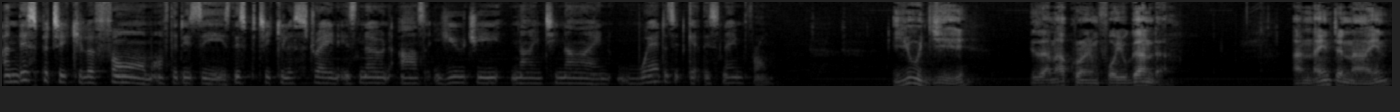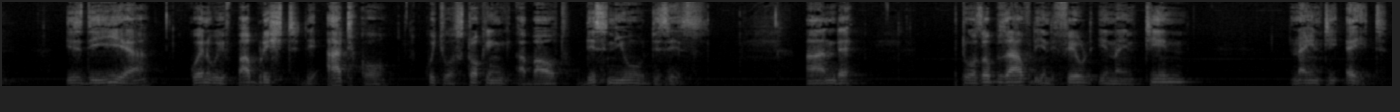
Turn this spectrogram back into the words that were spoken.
And this particular form of the disease, this particular strain, is known as UG99. Where does it get this name from? UG is an acronym for Uganda, and 99 is the year when we published the article which was talking about this new disease. And it was observed in the field in 19 98.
